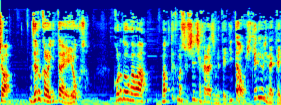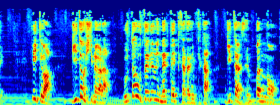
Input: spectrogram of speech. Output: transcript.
ちは。ゼロからギターへようこそ。この動画は、全くの初心者から始めてギターを弾けるようになりたい。ひいては、ギターを弾きながら歌を歌えるようになりたいって方に向けたギター全般の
